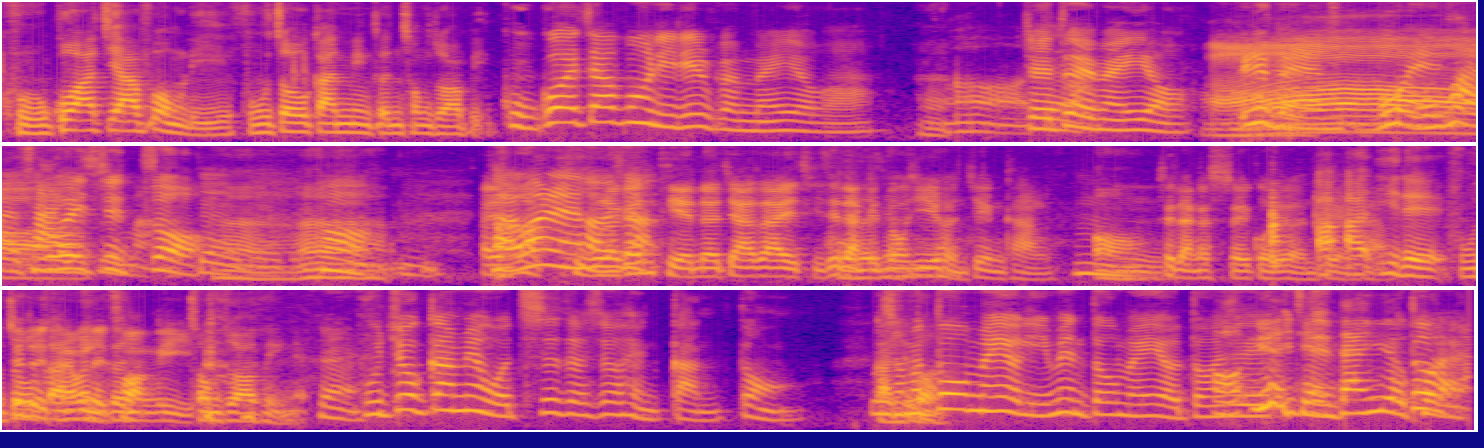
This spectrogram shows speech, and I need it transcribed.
苦瓜加凤梨、福州干面跟葱抓饼。苦瓜加凤梨日本没有啊，哦，绝对没有，日本人不会文化的不会去做，对对对，嗯。台湾人好像跟甜的加在一起，这两个东西也很健康。哦，这两个水果也很健康。啊啊，一的福州干面跟葱抓饼。对，福州干面我吃的时候很感动，什么都没有，里面都没有东西。越简单越困难，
